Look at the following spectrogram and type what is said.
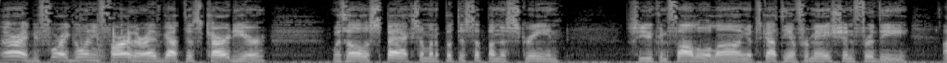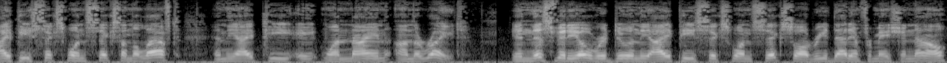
All right, before I go any farther, I've got this card here with all the specs. I'm going to put this up on the screen so you can follow along. It's got the information for the IP616 on the left and the IP819 on the right. In this video, we're doing the IP616, so I'll read that information now.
